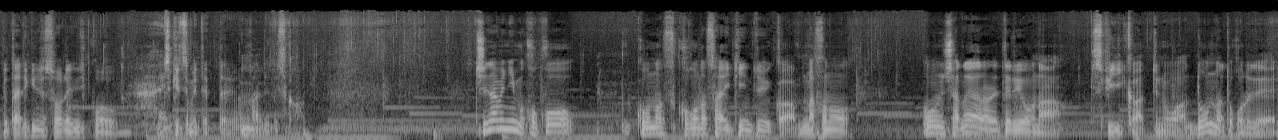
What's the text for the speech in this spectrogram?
具体的にそれにこうはい。突き詰めていったような感じですか、ちなみに今こここのここの最近というか、まあ、この御社のやられてるようなスピーカーっていうのはどんなところで、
